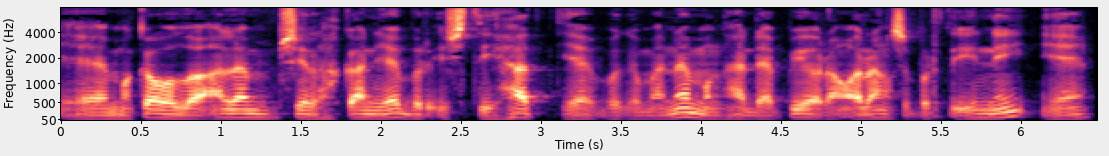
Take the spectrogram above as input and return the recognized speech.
Ya maka Allah alam silahkan ya beristihad ya bagaimana menghadapi orang-orang seperti ini ya.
